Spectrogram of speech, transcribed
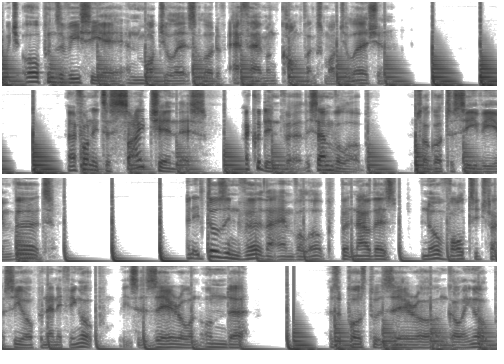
which opens a VCA and modulates a load of FM and complex modulation. Now if I wanted to sidechain this, I could invert this envelope. So I'll go to CV invert, and it does invert that envelope, but now there's no voltage to actually open anything up. It's a zero and under as opposed to at zero and going up.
